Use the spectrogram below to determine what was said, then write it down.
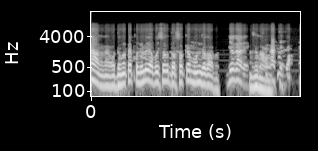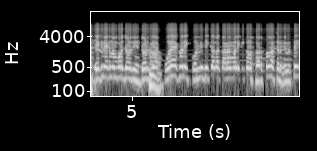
না না না দমকা পেলুলই অবশ্য দর্শককে মন জোগাবে। আচ্ছা আচ্ছা। এখানে এক নম্বর জোর দিয়ে জোর দেওয়ার পরে এখন এই কাদা কাড়া মালিক কি কোনো শর্ত আছে সেই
